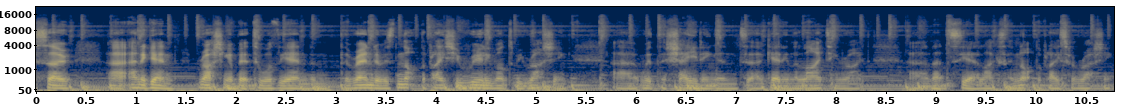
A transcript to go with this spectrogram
So, and again, rushing a bit towards the end, and the render is not the place you really want to be rushing with the shading and getting the lighting right. that's, yeah, like I say, not the place for rushing.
